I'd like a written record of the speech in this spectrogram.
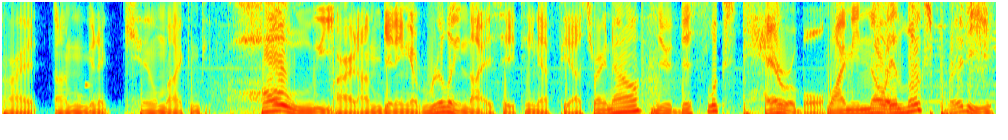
Alright, I'm gonna kill my computer. Holy! Alright, I'm getting a really nice 18 FPS right now. Dude, this looks terrible. Well, I mean, no, it looks pretty.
